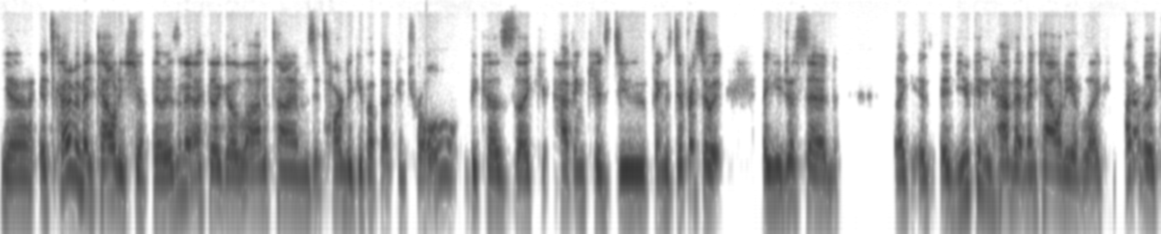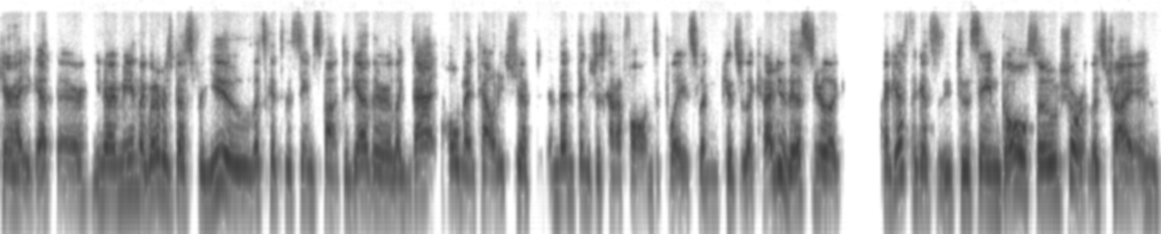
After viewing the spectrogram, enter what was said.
yeah, it's kind of a mentality shift though, isn't it? I feel like a lot of times it's hard to give up that control because like having kids do things different. So it, you just said like if, if, you can have that mentality of like I don't really care how you get there, you know what I mean? Like whatever's best for you, let's get to the same spot together. Like that whole mentality shift and then things just kind of fall into place when kids are like, "Can I do this?" and you're like, I guess that gets to the same goal. So sure, let's try it. And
